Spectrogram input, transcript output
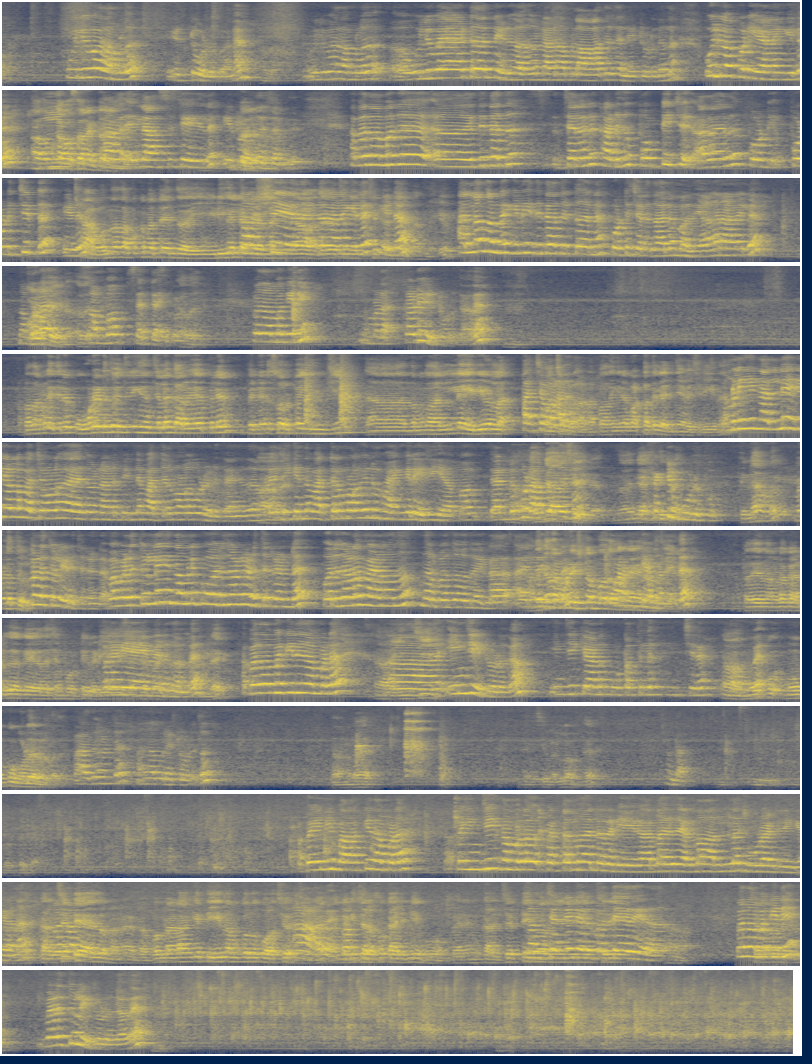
ഉലുവ നമ്മൾ ഇട്ട് കൊടുക്കണേ ഉലുവ നമ്മൾ ഉലുവയായിട്ട് തന്നെ ഇടുക. അതുകൊണ്ടാണ് നമ്മൾ ആദ്യം തന്നെ ഇട്ട് കൊടുക്കുന്നത്. ഉലുവ പൊടിയാണെങ്കിൽ. ലാസ്റ്റ് സ്റ്റേജിൽ ഇട്ട് കൊടുത്താൽ മതി. അപ്പൊ നമുക്ക് ഇതിന്റെ അത് ചിലര് കടുക് പൊട്ടിച്ച് അതായത് പൊടി പൊടിച്ചിട്ട് ഇടും. ക്രഷ് ചെയ്തിട്ട് വേണമെങ്കിൽ ഇടാം. അല്ലെന്നുണ്ടെങ്കിൽ ഇതിന്റെ അകത്ത് ഇട്ട് തന്നെ പൊട്ടിച്ചെടുത്താലും മതി. അങ്ങനെയാണെങ്കിൽ നമ്മുടെ സംഭവം സെറ്റ് ആയിക്കോളും. അപ്പൊ നമുക്കിനി നമ്മുടെ കടുക് ഇട്ട് കൊടുക്കാവേ. അപ്പൊ നമ്മൾ ഇതിന് കൂടെ എടുത്ത് വെച്ചിരിക്കുന്ന ചില കറിവേപ്പിലും പിന്നെ ഒരു സ്വല്പം ഇഞ്ചി നമുക്ക് നല്ല എരിയുള്ള പച്ചമുളക്. പച്ചമുളകാണ്. അപ്പൊ അതിങ്ങനെ വട്ടത്തിൽ അരിഞ്ഞാ വെച്ചിരിക്കുന്നത്. നമ്മൾ ഈ നല്ല എരിയുള്ള പച്ചമുളക് ആയതുകൊണ്ടാണ് പിന്നെ വറ്റൽമുളക് കൂടെ എടുക്കുന്നത് നമ്മൾ ഇരിക്കുന്ന വറ്റൽമുളകിനും ഭയങ്കര എരിയാ. അപ്പൊ രണ്ടും കൂടെ പിന്നെ നമ്മൾ വെളുത്തുള്ളി. വെളുത്തുള്ളി എടുത്തിട്ടുണ്ട്. അപ്പൊ വെളുത്തുള്ളി നമ്മളിപ്പോ ഒരു തോടം എടുത്തിട്ടുണ്ട്. ഒരു തോടം വേണമെന്ന് നിർബന്ധമൊന്നുമില്ല. നമ്മുടെ ഇഷ്ടം പോലെ അപ്പൊ നമ്മുടെ കടുകൊക്കെ ഏകദേശം പൊട്ടി റെഡിയായി വരുന്നുണ്ട്. അപ്പൊ നമുക്കിനി നമ്മുടെ ഇഞ്ചി ഇട്ട് കൊടുക്കാം. ഇഞ്ചിക്കാണ് കൂട്ടത്തിൽ ഇച്ചിരി മൂപ്പ് കൂടുതലുള്ളത്. അപ്പൊ അതുകൊണ്ട് അത് നമ്മൾ ഇട്ട് കൊടുത്തു. നമ്മുടെ ഇച്ചിരി വെള്ളമുണ്ട്. ഉണ്ടോ? കുഴപ്പമില്ല. അപ്പൊ ഇനി ബാക്കി നമ്മുടെ അപ്പൊ ഇഞ്ചി നമ്മൾ പെട്ടെന്ന് തന്നെ റെഡിയായി കാരണം ഇത് എണ്ണ നല്ല ചൂടായിട്ടിരിക്കുകയാണ്. കൽച്ചട്ടി ആയതുകൊണ്ടാണ് കേട്ടോ. അപ്പം വേണമെങ്കിൽ തീ നമുക്കൊന്ന് കുറച്ച് ചിലപ്പോൾ കരിഞ്ഞു പോകും. കൽച്ചട്ടി പ്രത്യേകതയാണ്. അപ്പൊ നമുക്കിനി വെളുത്തുള്ളി ഇട്ട് കൊടുക്കാവേ.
